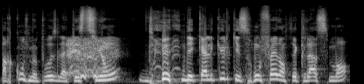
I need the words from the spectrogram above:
Par contre, je me pose la question de- des calculs qui sont faits dans ce classement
